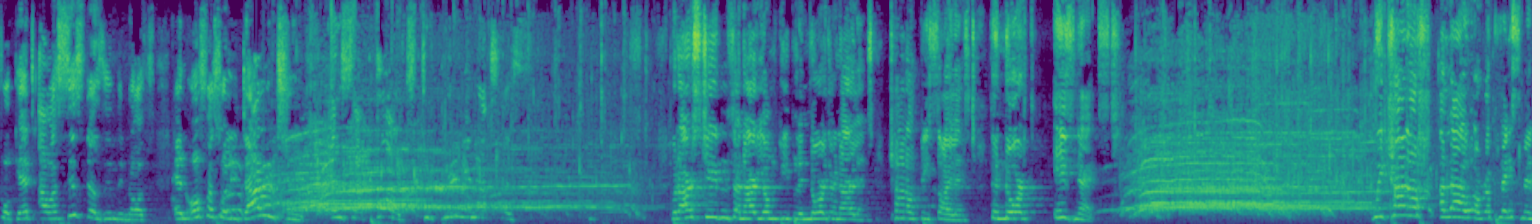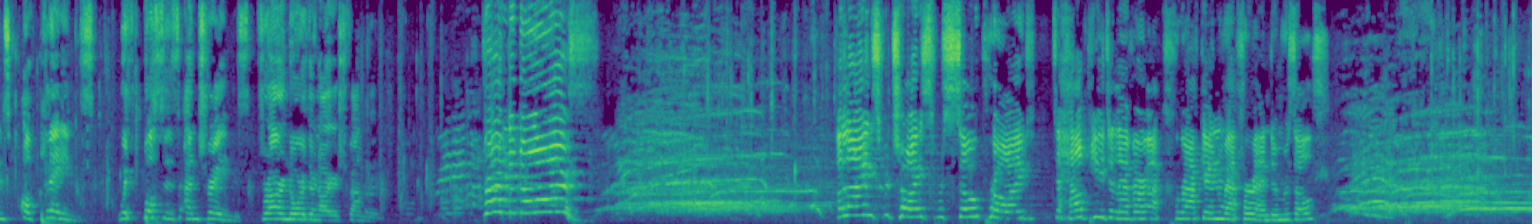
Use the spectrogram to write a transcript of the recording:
forget our sisters in the north and offer solidarity and support to bring in access. But our students and our young people in Northern Ireland cannot be silenced. The North is next. We cannot allow a replacement of planes with buses and trains for our Northern Irish family. From the North! Alliance for Choice, we're so proud to help you deliver a cracking referendum result.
